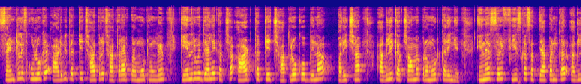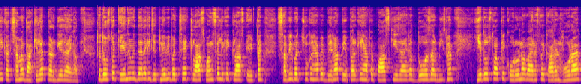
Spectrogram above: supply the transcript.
सेंट्रल स्कूलों के आठवीं तक के छात्र छात्राएँ प्रमोट होंगे। केंद्र विद्यालय कक्षा आठ तक के छात्रों को बिना परीक्षा अगली कक्षाओं में प्रमोट करेंगे। इन्हें सिर्फ़ फ़ीस का सत्यापन कर अगली कक्षा में दाखिला कर दिया जाएगा। तो दोस्तों, केंद्रीय विद्यालय के जितने भी बच्चे हैं, क्लास वन से लेकर क्लास एट तक, सभी बच्चों को यहाँ पे बिना पेपर के यहाँ पे पास किया जाएगा। 2020 में ये दोस्तों आपके कोरोना वायरस के कारण हो रहा है,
